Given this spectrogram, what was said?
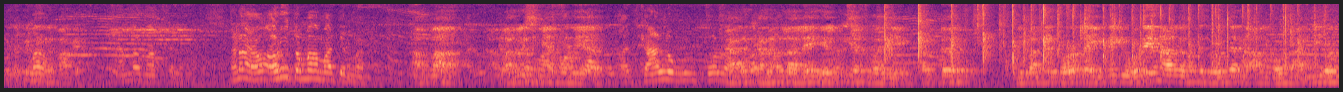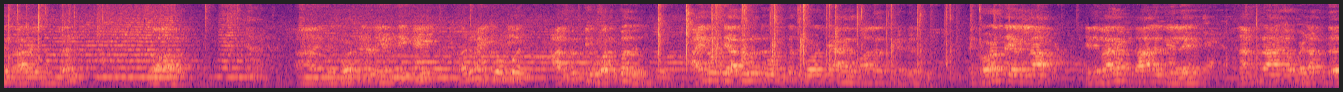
கொடுங்க. வாங்க. நம்பர் மாத்தல அண்ணா அறுபத்தொன்பதாம் மாத்திருந்தேன் அம்மா வரலட்சுமி அம்மாவுடைய அது காலைல போடலாம். கரங்களாலே எலுமிச்சம்பதி பட்டு இப்ப அந்த குழந்தை இன்னைக்கு ஒரே நாள்ல வந்து குழந்தை நாலு குழந்தை அஞ்சு குழந்தை ஆஹ், இந்த குழந்தையோட எண்ணிக்கை அறுபத்தி ஒன்பது. அறுபத்தி ஒன்பது ஐநூத்தி அறுபத்தி ஒன்பது குழந்தையாக வளர்ந்திருக்கிறது இந்த குழந்தை எல்லாம் இனி வரும் காலங்களிலே நன்றாக வளர்ந்து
